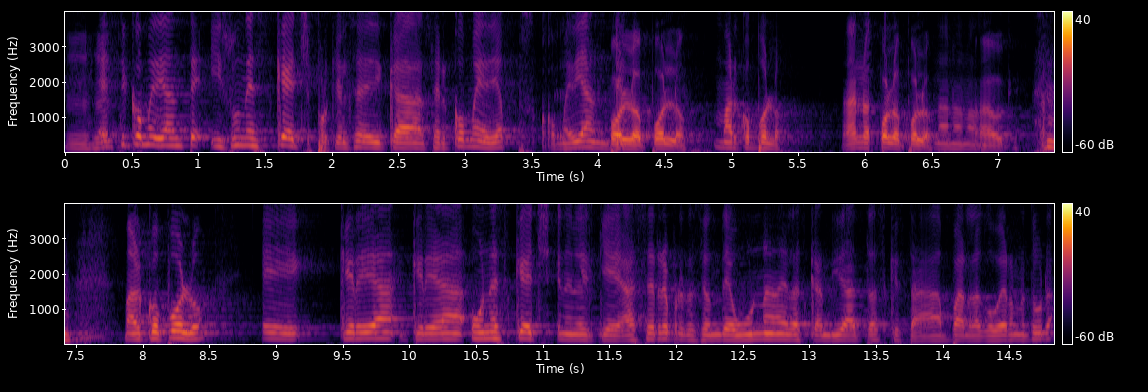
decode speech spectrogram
Ujú. Este comediante hizo un sketch porque él se dedica a hacer comedia, pues comediante. Polo, polo. Marco Polo. Ah, no es polo, polo. No, no, no. Ah. Marco Polo eh, crea, crea un sketch en el que hace representación de una de las candidatas que está para la gobernatura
